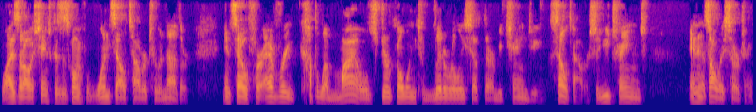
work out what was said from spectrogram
Why does it always change? Because it's going from one cell tower to another. And so for every couple of miles, you're going to literally sit there and be changing cell towers. So you change, and it's always searching,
